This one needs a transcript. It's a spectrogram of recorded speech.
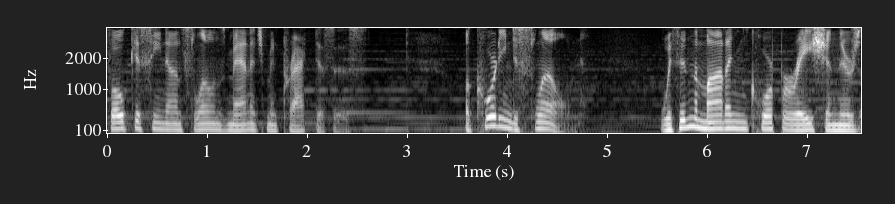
focusing on Sloan's management practices. According to Sloan, Within the modern corporation, there's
